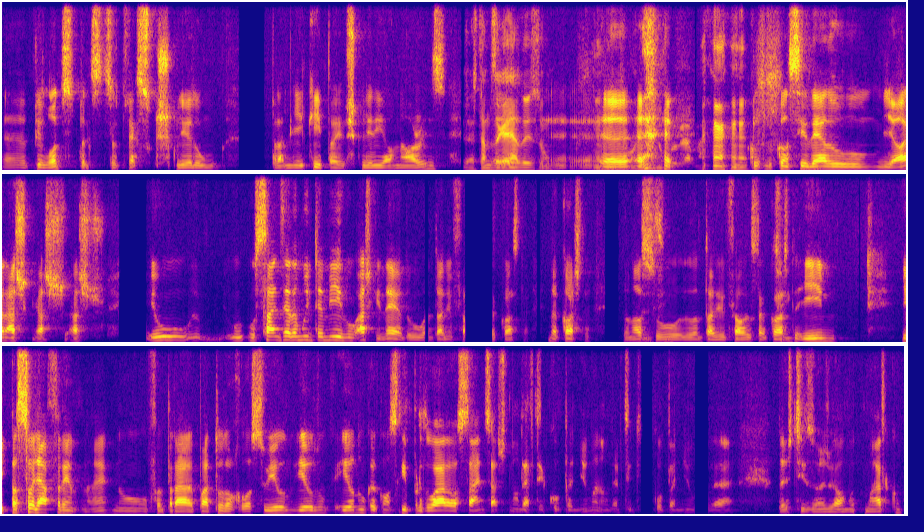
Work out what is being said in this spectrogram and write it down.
uh, pilotos. Portanto, se eu tivesse que escolher um para a minha equipa, eu escolheria o Norris. Já estamos a ganhar 2-1. Um. Uh, considero melhor. Acho, acho, acho eu, o, Sainz era muito amigo, acho que ainda é, do António Félix da Costa, da Costa do nosso do António Félix da Costa, e, e passou-lhe à frente, não é? Não foi para, para todo o rosto. Eu, eu, eu nunca consegui perdoar ao Sainz, acho que não deve ter culpa nenhuma, não deve ter culpa nenhuma da, das decisões do Helmut Marko,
